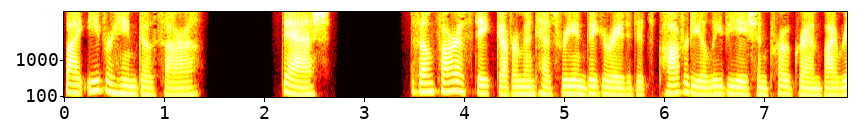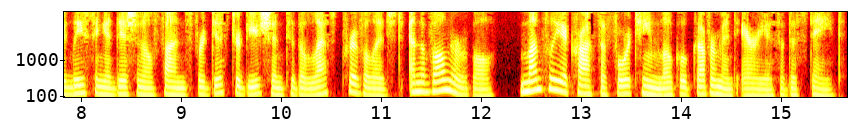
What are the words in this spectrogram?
By Ibrahim Dosara. Dash. Zamfara state government has reinvigorated its poverty alleviation program by releasing additional funds for distribution to the less privileged and the vulnerable, monthly across the 14 local government areas of the state.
